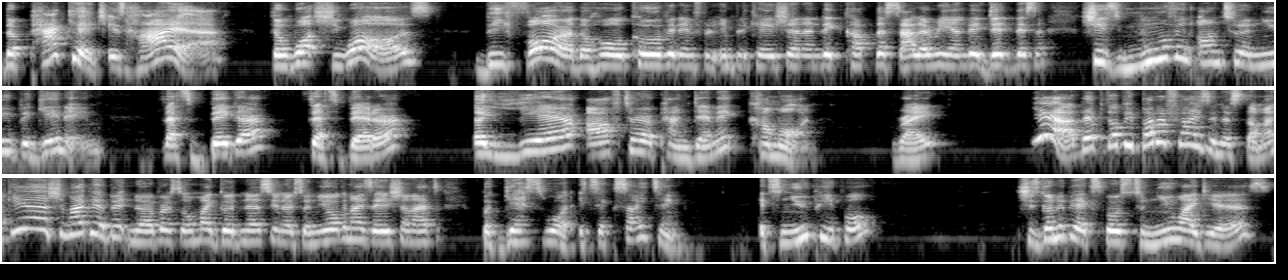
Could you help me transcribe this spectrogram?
the package is higher than what she was before the whole COVID impl- implication and they cut the salary and they did this. She's moving on to a new beginning that's bigger, that's better. A year after a pandemic, come on, right? Yeah, there, will be butterflies in her stomach. Yeah, she might be a bit nervous. Oh my goodness, you know, it's a new organization. I have to, but guess what? It's exciting. It's new people. She's going to be exposed to new ideas,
